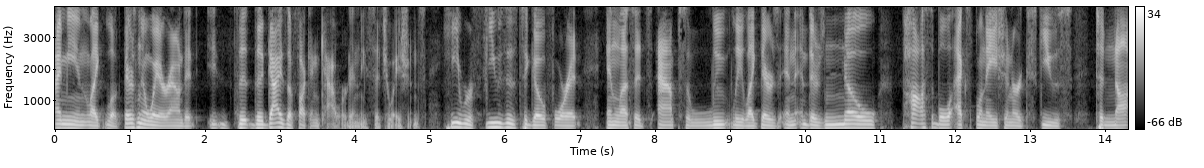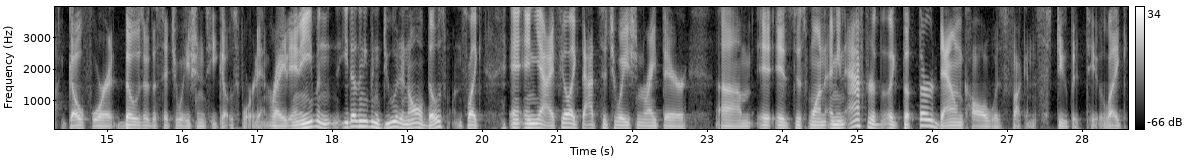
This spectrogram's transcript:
I mean, like, look, there's no way around it. The the guy's a fucking coward in these situations. He refuses to go for it unless it's absolutely like there's and, and there's no possible explanation or excuse to not go for it. Those are the situations he goes for it in, right? And even he doesn't even do it in all those ones. Like, and, and yeah, I feel like that situation right there um, is just one. I mean, after like the third down call was fucking stupid too. Like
